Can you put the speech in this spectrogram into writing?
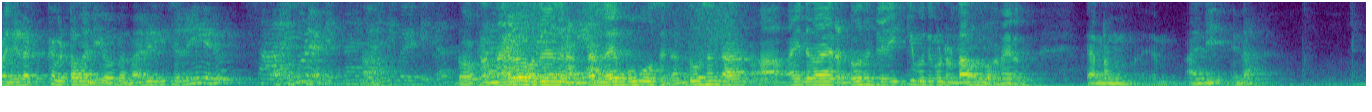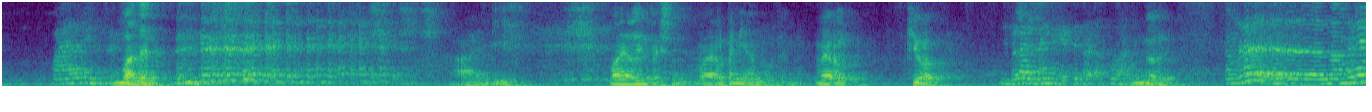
പനിയുടെ ഒക്കെ വിട്ടെന്ന് എനിക്ക് തോന്നുന്നു എന്നാലും എനിക്ക് ചെറിയൊരു ഡോക്ടർ അന്നേരം പറഞ്ഞത് രണ്ടല്ലേ മൂന്ന് ദിവസം രണ്ടു ദിവസം അതിന്റെതായ രണ്ടു ദിവസം ശരിക്കും ബുദ്ധിമുട്ടുണ്ടാവുമെന്ന് പറഞ്ഞായിരുന്നു. കാരണം ആന്റി എന്നാ? അത് തന്നെ ആന്റി വൈറൽ ഇൻഫെക്ഷൻ വൈറൽ പനിയാണെന്ന് പറഞ്ഞു വൈറൽ ഫ്യൂവർ ഇവളെല്ലാം കേട്ട് കിടക്കുവാണ്. നമ്മുടെ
